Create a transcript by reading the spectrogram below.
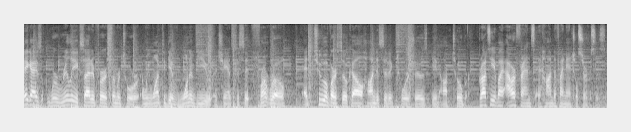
Hey guys, we're really excited for our summer tour and we want to give one of you a chance to sit front row at two of our SoCal Honda Civic Tour shows in October. Brought to you by our friends at Honda Financial Services.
